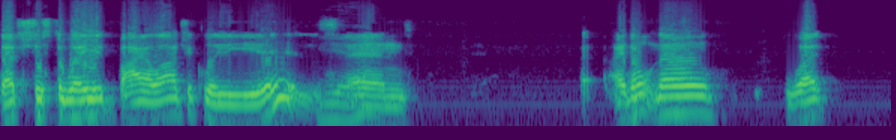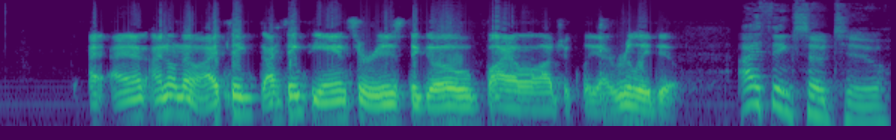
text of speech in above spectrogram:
that's just the way it biologically is. Yeah. And I- don't know what. I, I, I don't know. I think I think the answer is to go biologically. I really do. I think so too.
